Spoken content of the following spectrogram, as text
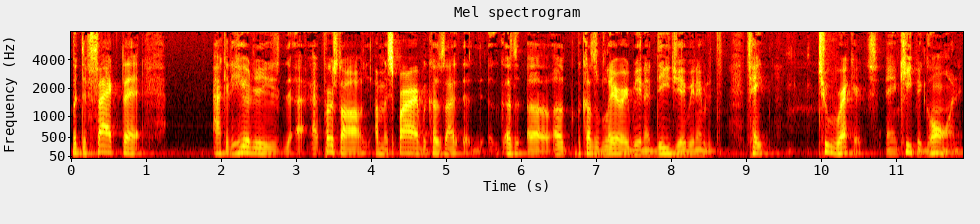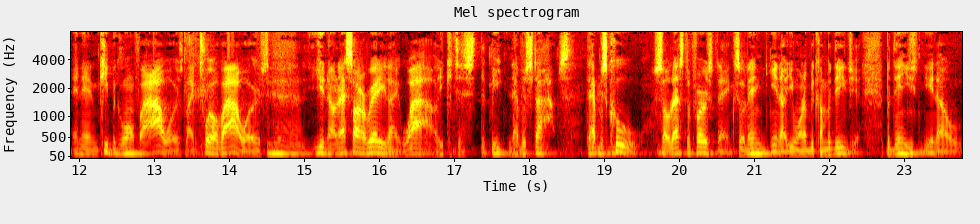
But the fact that I could hear these. First of all, I'm inspired because I, because, uh, uh, because of Larry being a DJ, being able to t- take two records and keep it going, and then keep it going for hours, like 12 hours. You know, that's already like wow. You can just the beat never stops. That was cool. So that's the first thing. So then you know you want to become a DJ, but then you you know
